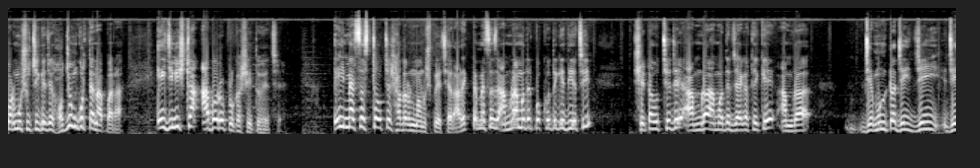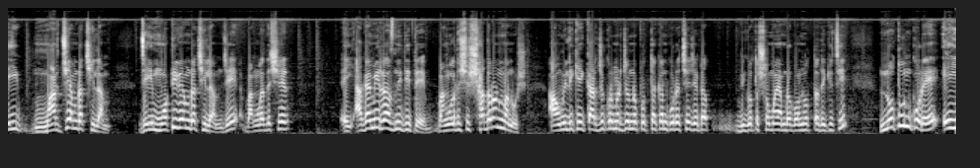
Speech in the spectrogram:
কর্মসূচিকে যে হজম করতে না পারা, এই জিনিসটা আবারও প্রকাশিত হয়েছে। এই মেসেজটা হচ্ছে সাধারণ মানুষ পেয়েছে। আর আরেকটা মেসেজ আমরা আমাদের পক্ষ থেকে দিয়েছি, সেটা হচ্ছে যে আমরা আমাদের জায়গা থেকে আমরা যেমনটা যেই যেই যেই মার্জে আমরা ছিলাম, যেই মোটিভে আমরা ছিলাম যে বাংলাদেশের এই আগামী রাজনীতিতে বাংলাদেশের সাধারণ মানুষ আওয়ামী লীগ এই কার্যক্রমের জন্য প্রত্যাখ্যান করেছে, যেটা বিগত সময় আমরা গণহত্যা দেখেছি। নতুন করে এই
